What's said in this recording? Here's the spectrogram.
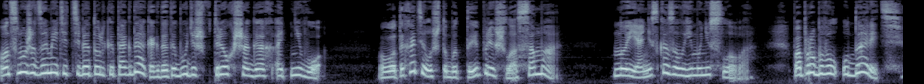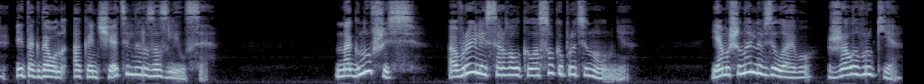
Он сможет заметить тебя только тогда, когда ты будешь в трех шагах от него. Вот и хотел, чтобы ты пришла сама» но я не сказал ему ни слова. Попробовал ударить, и тогда он окончательно разозлился. Нагнувшись, Аврелий сорвал колосок и протянул мне. Я машинально взяла его, сжала в руке.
